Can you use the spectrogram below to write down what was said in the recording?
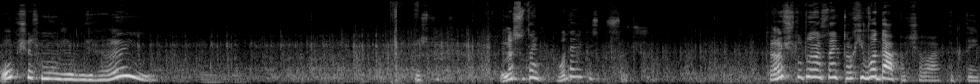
Оп, сейчас може бути У нас тут вода якась чи? Коротше, тут у нас навіть трохи вода почала текти.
